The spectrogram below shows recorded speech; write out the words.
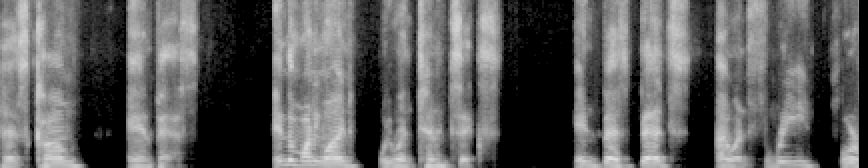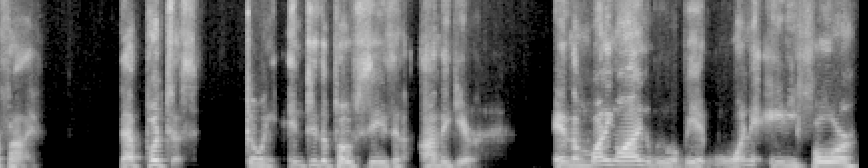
has come and passed. In the money line, we went 10 and 6. In best bets, I went 3, 4, 5. That puts us going into the postseason on the year. In the money line, we will be at 184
